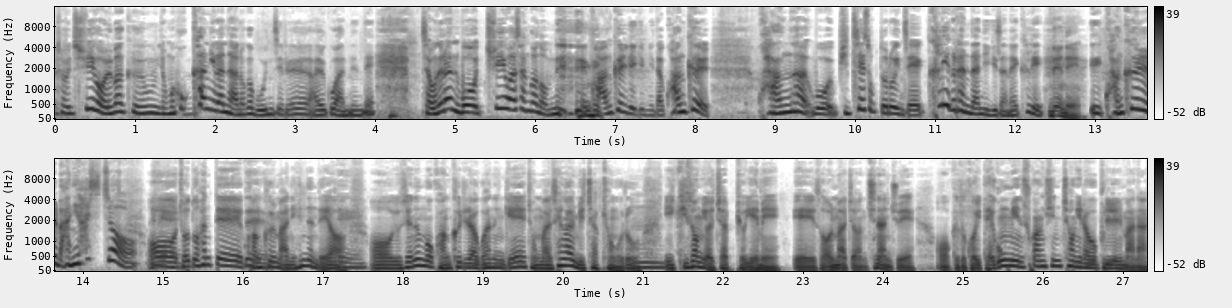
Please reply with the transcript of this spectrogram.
저희 추위가 얼마큼 정말 혹한이란 단어가 뭔지를 알고 왔는데 자 오늘은 뭐 추위와 상관없는 광클 얘기입니다. 광클 광하 뭐 빛의 속도로 이제 클릭을 한다는 얘기잖아요. 클릭. 네네. 이 광클 많이 하시죠? 어, 네. 저도 한때 네. 광클 많이 했는데요. 네. 어, 요새는 뭐 광클이라고 하는 게 정말 생활 밀착형으로 음. 이 기성 열차표 예매에서 얼마 전 지난주에 어, 그래서 거의 대국민 수강 신청이라고 불릴 만한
